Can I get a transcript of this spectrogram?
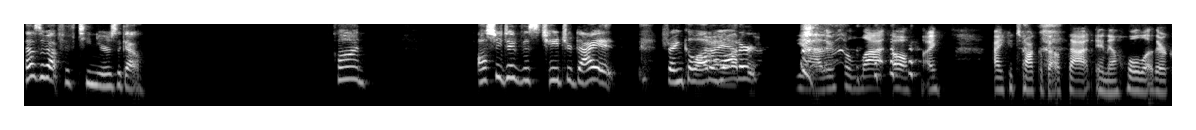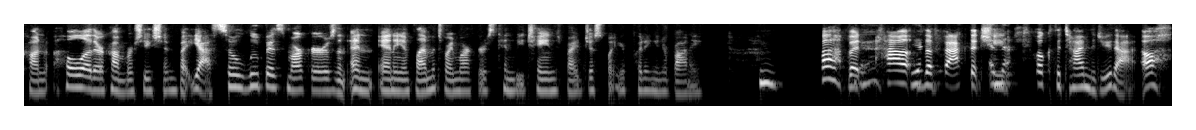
That was about 15 years ago. Gone. All she did was change her diet, drank a lot of water. Yeah, there's a lot. Oh, I I could talk about that in a whole other con whole other conversation. But yeah, so lupus markers and, and anti-inflammatory markers can be changed by just what you're putting in your body. Hmm. Ah, but yeah, how yeah. the fact that she that, took the time to do that. Oh,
